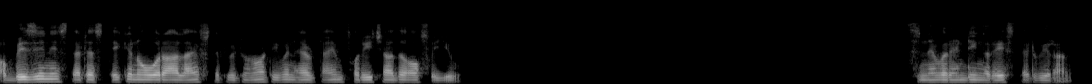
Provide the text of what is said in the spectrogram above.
a busyness that has taken over our lives that we do not even have time for each other or for you. It's a never ending race that we run.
